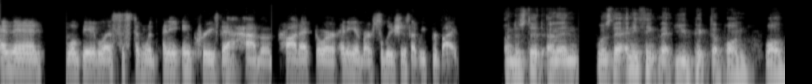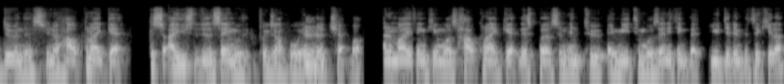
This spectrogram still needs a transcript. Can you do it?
and then we'll be able to assist them with any inquiries they have of product or any of our solutions that we provide. Understood. And then was there anything that you picked up on while doing this? You know, how can I get, because I used to do the same with, for example, in the mm-hmm. chatbot. And my thinking was, how can I get this person into a meeting? Was there anything that you did in particular?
